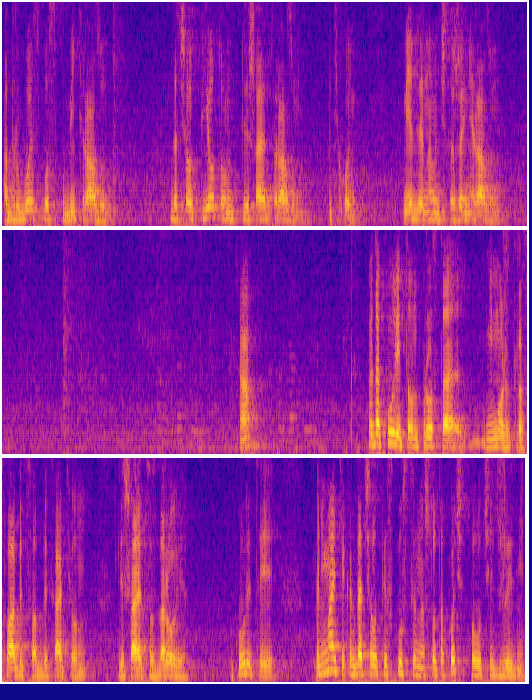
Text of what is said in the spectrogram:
а другой способ убить разум. Когда человек пьет, он лишается разума потихоньку. медленное уничтожение разума. А? Когда курит, он просто не может расслабиться, отдыхать, он лишается здоровья. Курит и... Понимаете, когда человек искусственно что-то хочет получить в жизни,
